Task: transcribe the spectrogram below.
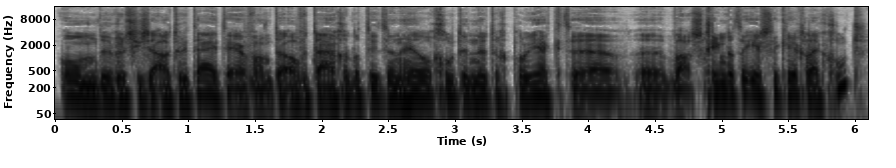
om de Russische autoriteiten ervan te overtuigen... dat dit een heel goed en nuttig project uh, uh, was. Ging dat de eerste keer gelijk goed?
